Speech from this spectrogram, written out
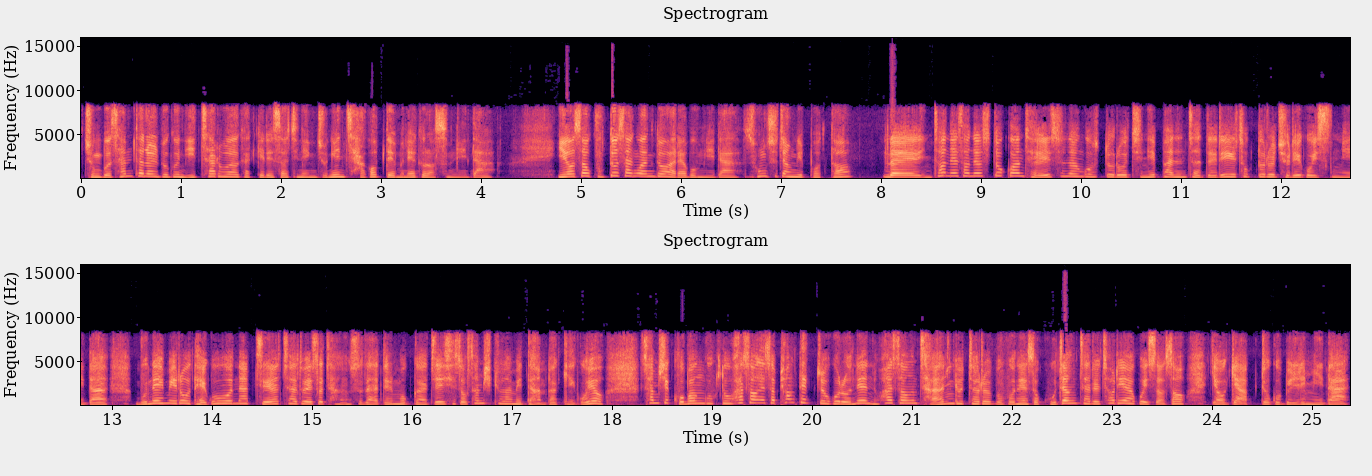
중부 3터널 부근 2차로와 갓길에서 진행 중인 작업 때문에 그렇습니다. 이어서 국도 상황도 알아봅니다. 송수정 리포터. 네, 인천에서는 수도권 제1순환고속도로 진입하는 차들이 속도를 줄이고 있습니다. 문해미로 대구 혼합 지하차도에서 장수 나들목까지 시속 30km 안팎이고요. 39번 국도 화성에서 평택 쪽으로는 화성 자안교차로 부근에서 고장차를 처리하고 있어서 여기 앞두고 밀립니다.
